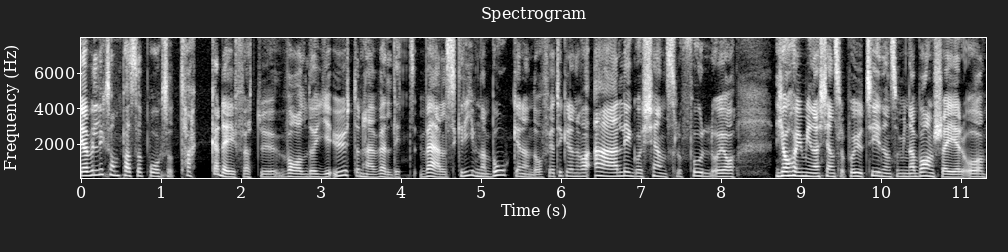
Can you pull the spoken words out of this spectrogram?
jag vill liksom passa på också att tacka dig för att du valde att ge ut den här väldigt välskrivna boken ändå, för jag tycker den var ärlig och känslofull. Och jag, jag har ju mina känslor på utsidan som mina barn säger. Och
